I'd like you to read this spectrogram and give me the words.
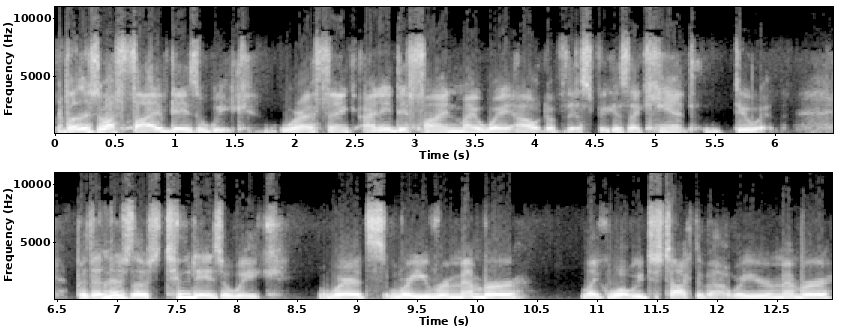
but there's about five days a week where I think I need to find my way out of this because I can't do it. But then there's those two days a week where it's where you remember like what we just talked about, where you remember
